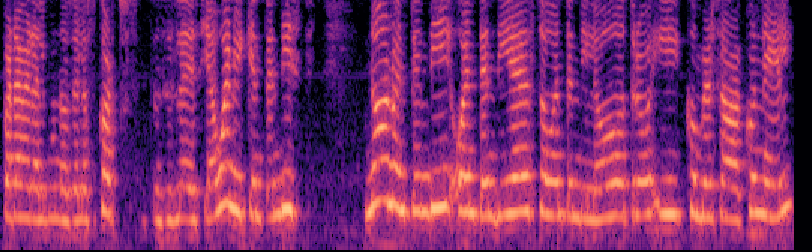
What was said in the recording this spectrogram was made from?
para ver algunos de los cortos. Entonces le decía, bueno, ¿y qué entendiste? No, no entendí, o entendí esto, o entendí lo otro, y conversaba con él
